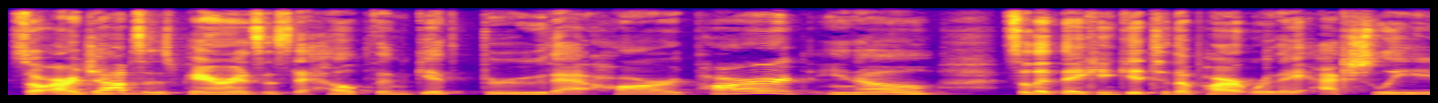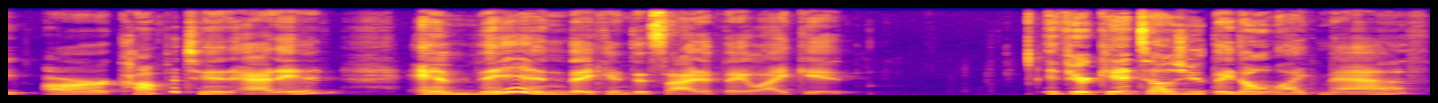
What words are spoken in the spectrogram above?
So, our jobs as parents is to help them get through that hard part, you know, so that they can get to the part where they actually are competent at it and then they can decide if they like it. If your kid tells you they don't like math,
